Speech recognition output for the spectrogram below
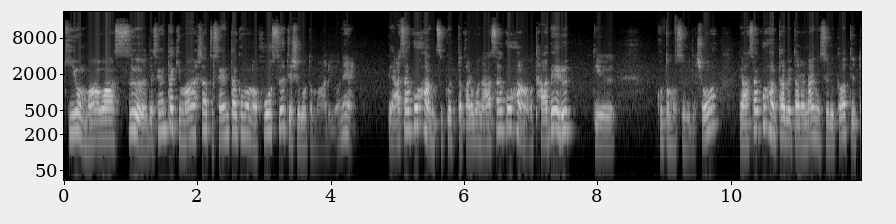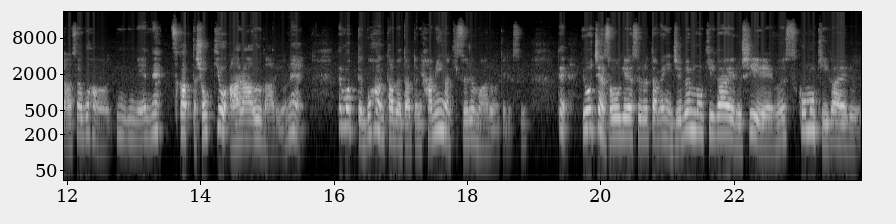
機を回す。で洗濯機回した後洗濯物を干すって仕事もあるよね。で朝ごはん作ったから今度朝ごはんを食べるっていうこともするでしょ？で朝ごはん食べたら何するかって言うと朝ごはんをね、ね、使った食器を洗うがあるよね。でもってご飯食べた後に歯磨きするもあるわけです。で幼稚園送迎するために自分も着替えるし息子も着替える。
